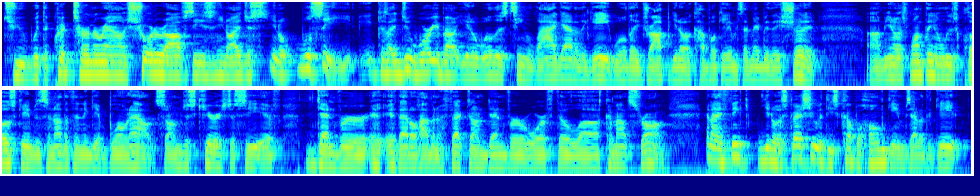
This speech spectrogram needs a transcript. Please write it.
to with the quick turnaround, shorter off season. You know, I just you know we'll see because I do worry about you know will this team lag out of the gate? Will they drop you know a couple games that maybe they shouldn't? Um, you know, it's one thing to lose close games; it's another thing to get blown out. So I'm just curious to see if Denver, if that'll have an effect on Denver, or if they'll uh, come out strong. And I think you know, especially with these couple home games out of the gate,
